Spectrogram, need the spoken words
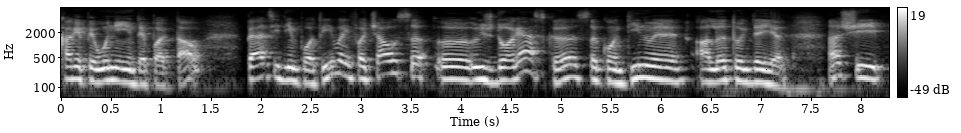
care pe unii îi îndepărtau, pe alții din potrivă îi făceau să uh, își dorească să continue alături de el. Da? Și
